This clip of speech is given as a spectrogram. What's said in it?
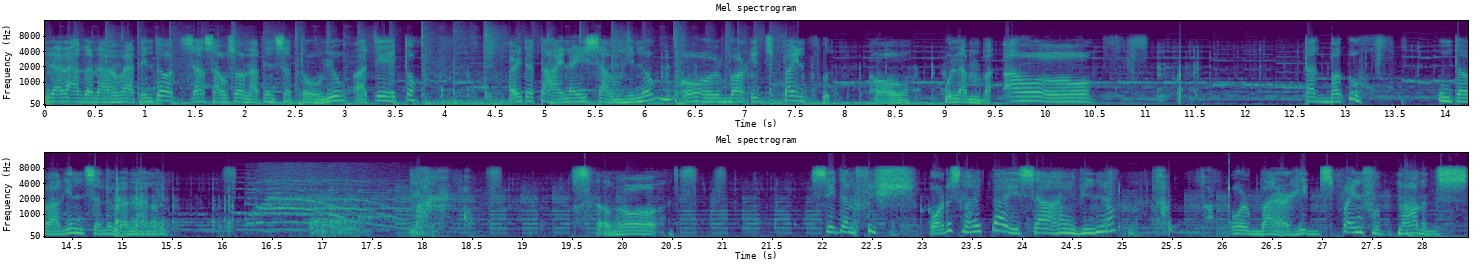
Ilalaga na natin to at sasawsaw natin sa toyo. At ito, ay tatay na isang hinog o barkid spine o ulamba. O tagbago kung tawagin sa lugar namin. So, second fish. Oras na ito isang hinog or spine foot mountains.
